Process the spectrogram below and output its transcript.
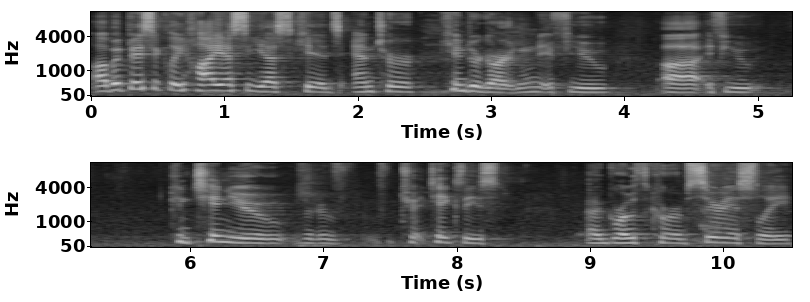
Uh, but basically, high SES kids enter kindergarten if you, uh, if you continue sort of take these uh, growth curves seriously,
